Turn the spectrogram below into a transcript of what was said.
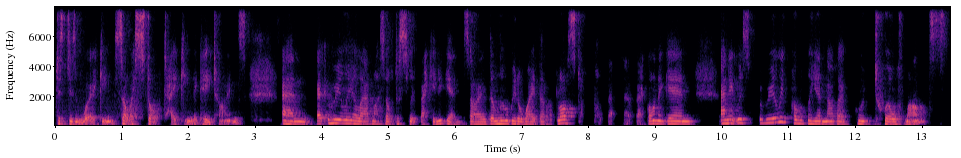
just isn't working. So I stopped taking the ketones and it really allowed myself to slip back in again. So the little bit of weight that I'd lost, I popped that, that back on again. And it was really probably another good 12 months.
